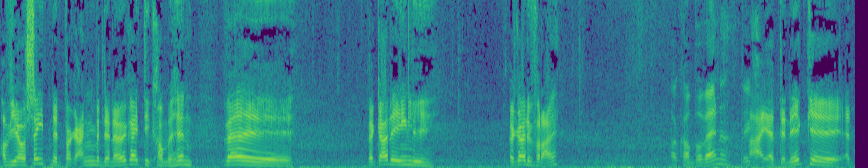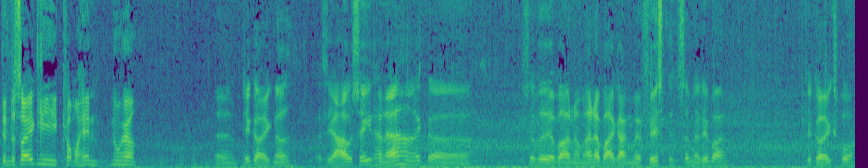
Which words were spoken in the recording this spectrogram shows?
og vi har jo set den et par gange, men den er jo ikke rigtig kommet hen. Hvad, øh, hvad gør det egentlig? Hvad gør det for dig? At komme på vandet? Det Nej, at den, ikke, øh, at den så ikke lige kommer hen nu her. Øh, det gør ikke noget. Altså, jeg har jo set, at han er her, ikke? Og så ved jeg bare, når han er bare i gang med at fiske. Sådan er det bare. Det gør ikke spor.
